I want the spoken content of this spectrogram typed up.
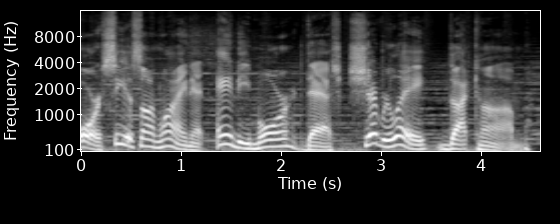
or see us online at andymohr-chevrolet.com.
